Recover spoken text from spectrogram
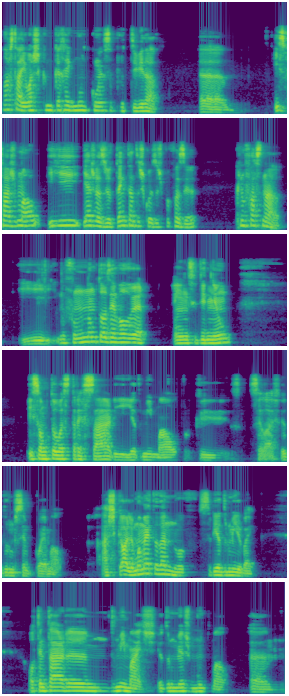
lá está, eu acho que me carrego muito com essa produtividade. Uh, isso faz mal e, e às vezes eu tenho tantas coisas para fazer que não faço nada. E no fundo não me estou a desenvolver em sentido nenhum e só me estou a estressar e a dormir mal porque, sei lá, eu durmo sempre bem mal. Acho que, olha, uma meta de ano novo seria dormir bem. Ou tentar hum, dormir mais. Eu durmo mesmo muito mal. Hum,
